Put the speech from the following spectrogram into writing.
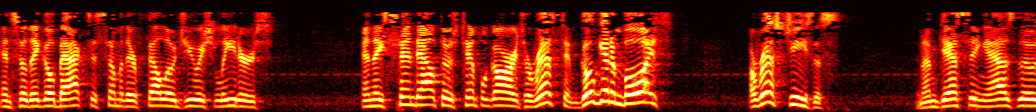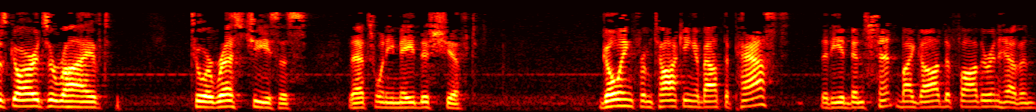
and so they go back to some of their fellow Jewish leaders and they send out those temple guards, arrest him, go get him, boys, arrest Jesus. And I'm guessing as those guards arrived to arrest Jesus, that's when he made this shift. Going from talking about the past that he had been sent by God the Father in heaven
